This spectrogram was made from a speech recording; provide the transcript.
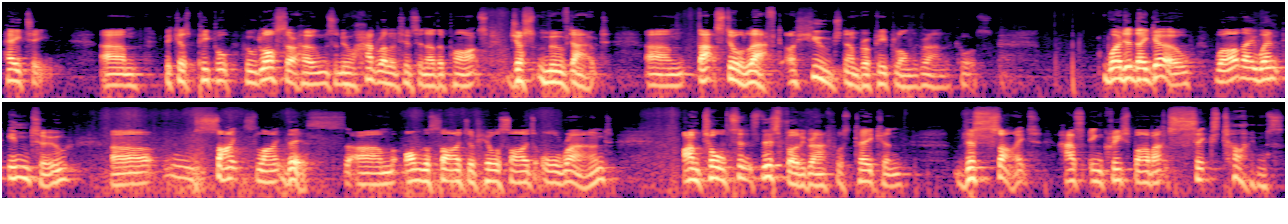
Haiti. Um, because people who lost their homes and who had relatives in other parts just moved out. Um, that still left a huge number of people on the ground, of course. Where did they go? Well, they went into uh, sites like this, um, on the sides of hillsides all round. I'm told since this photograph was taken, this site has increased by about six times.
